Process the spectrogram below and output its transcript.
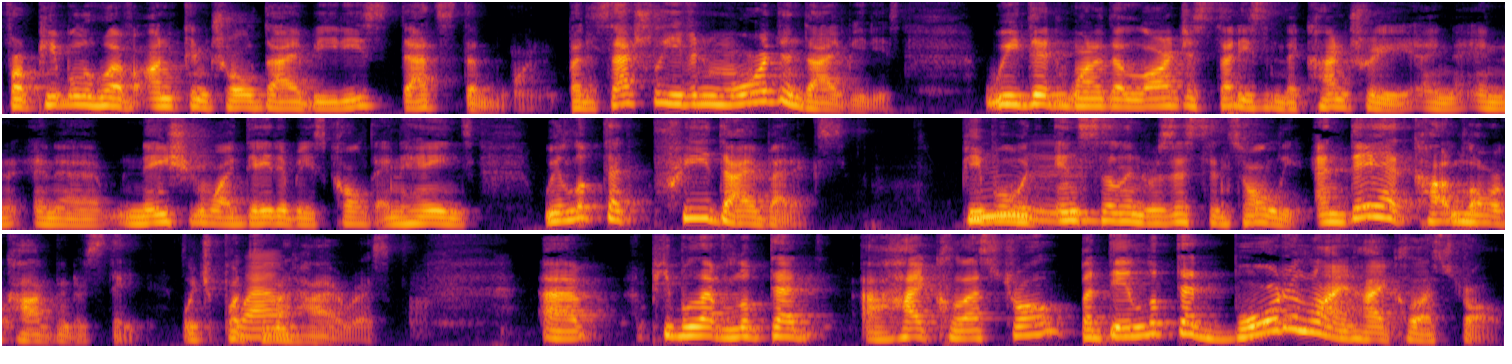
For people who have uncontrolled diabetes, that's the one. But it's actually even more than diabetes. We did one of the largest studies in the country in, in, in a nationwide database called NHANES. We looked at pre diabetics, people with Mm. insulin resistance only, and they had co- lower cognitive state, which put them at higher risk. Uh, people have looked at uh, high cholesterol, but they looked at borderline high cholesterol.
